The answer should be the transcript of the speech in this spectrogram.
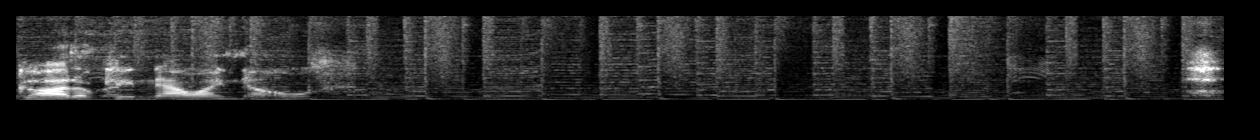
god, okay, like. now I know. I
